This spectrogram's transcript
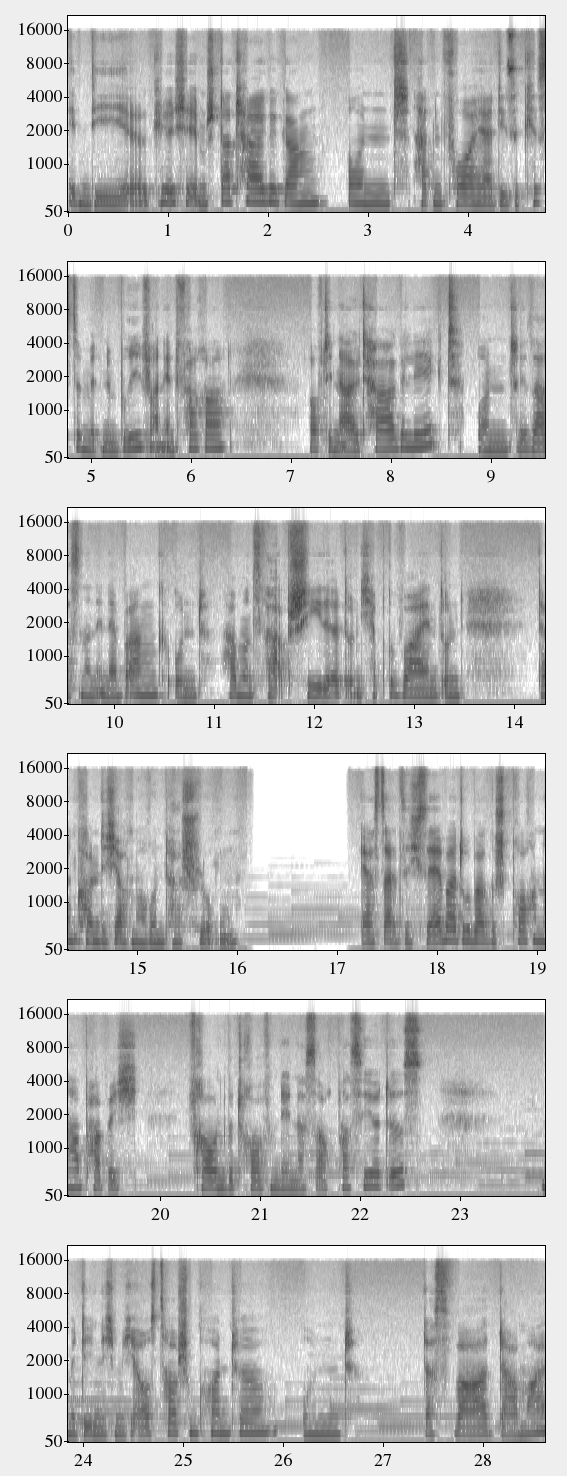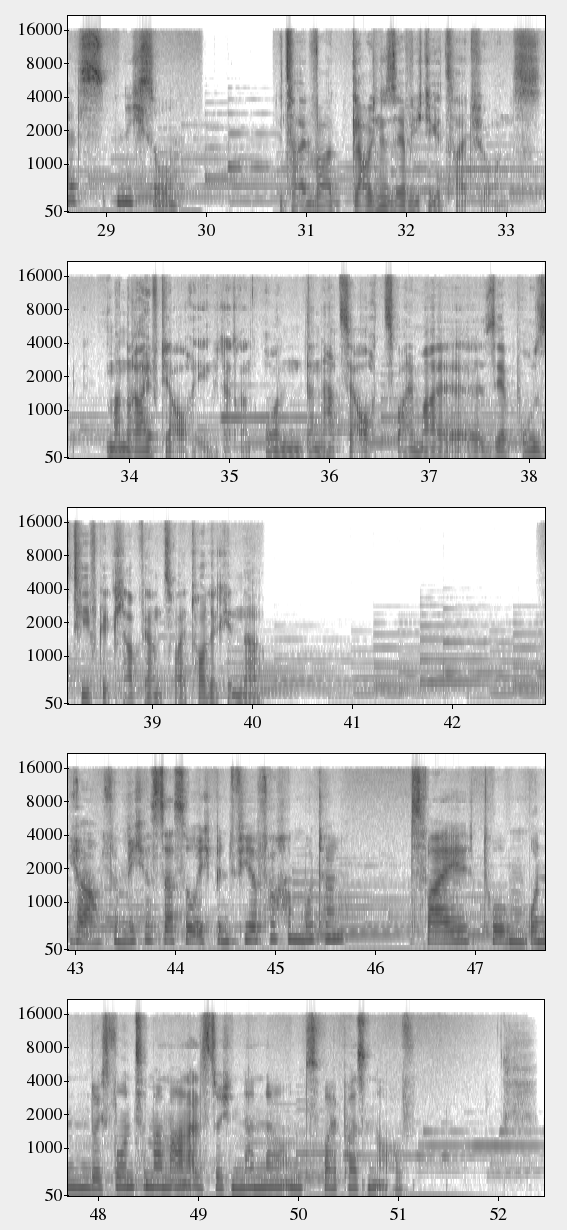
in die äh, Kirche im Stadtteil gegangen und hatten vorher diese Kiste mit einem Brief an den Pfarrer auf den Altar gelegt und wir saßen dann in der Bank und haben uns verabschiedet und ich habe geweint und dann konnte ich auch mal runterschlucken. Erst als ich selber drüber gesprochen habe, habe ich Frauen getroffen, denen das auch passiert ist, mit denen ich mich austauschen konnte und das war damals nicht so. Die Zeit war, glaube ich, eine sehr wichtige Zeit für uns. Man reift ja auch irgendwie daran. Und dann hat es ja auch zweimal äh, sehr positiv geklappt. Wir haben zwei tolle Kinder. Ja, für mich ist das so, ich bin vierfache Mutter. Zwei toben unten durchs Wohnzimmer, machen alles durcheinander und zwei passen auf.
